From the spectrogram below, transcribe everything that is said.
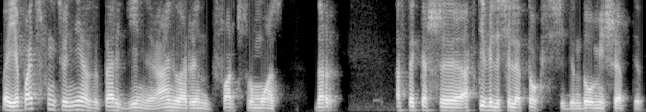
Băi, e poate să funcționeze tare bine, ani la rând, foarte frumos, dar asta e ca și activele cele toxice din 2007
